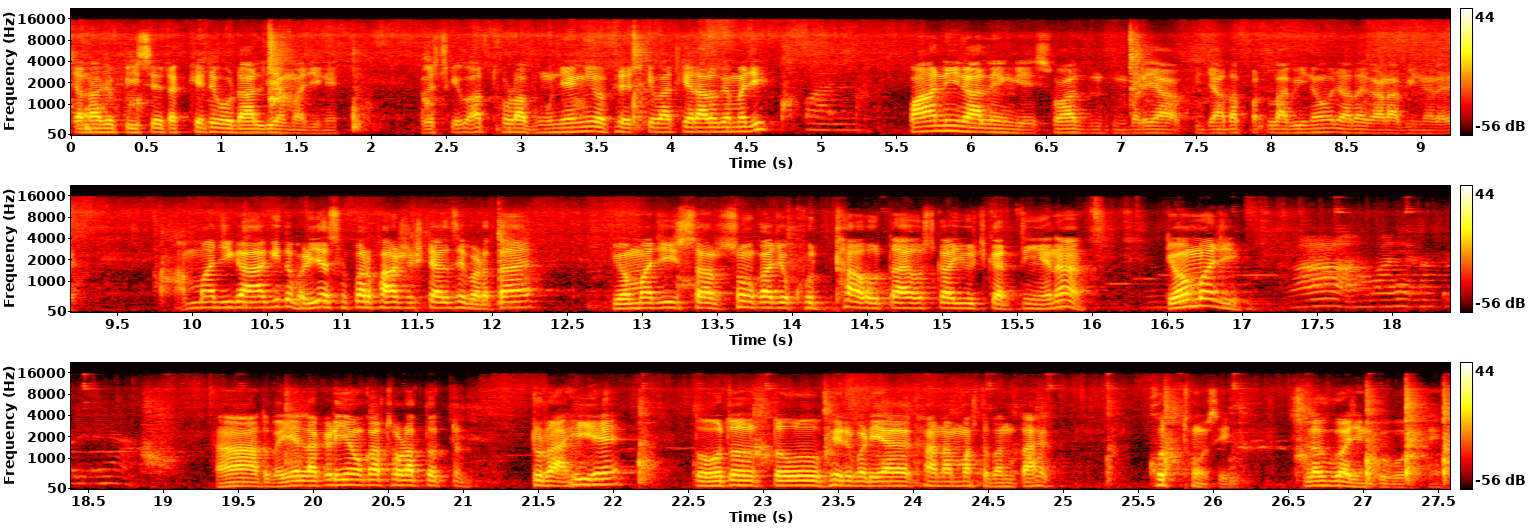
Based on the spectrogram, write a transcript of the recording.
चना जो पीसे रखे थे, वो डाल दिया अम्मा जी ने। तो इसके बाद थोड़ा भूनेंगे और फिर इसके बाद क्या डालोगे अम्मा जी पानी डालेंगे। स्वाद बढ़िया, ज़्यादा पतला भी ना हो, ज़्यादा गाढ़ा भी ना रहे। अम्मा जी का आगे तो बढ़िया सुपर फास्ट स्टाइल से बढ़ता है। क्यों अम्मा जी सरसों का जो खुट्टा होता है, उसका यूज़ करती हैं ना? क्यों अम्मा जी हाँ तो भैया लकड़ियों का थोड़ा तो टुराही है तो तो तो फिर बढ़िया खाना मस्त बनता है, खुद थों से लगुआ जिनको बोलते हैं।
